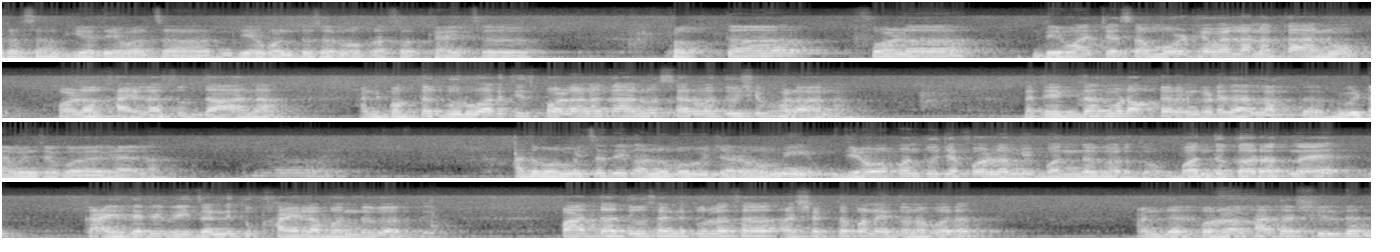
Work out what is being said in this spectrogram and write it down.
प्रसाद घ्या देवाचा. देव म्हणतो सर्व प्रसाद खायचं. फक्त फळं देवाच्या समोर ठेवायला नका आणू. फळं खायला सुद्धा आणा. आणि फक्त गुरुवारचीच फळं नका आणू सर्व दिवशी फळं आणा. नाही ते एकदाच मग डॉक्टरांकडे जायला लागतं विटामिनच्या गोळ्या घ्यायला. आता मम्मीचा एक अनुभव विचारा. मम्मी जेव्हा पण तुझ्या फळं मी बंद करतो. बंद करत नाही काहीतरी रिझनने तू खायला बंद करते. पाच दहा दिवसांनी तुला अशक्तपणा येतो ना परत? आणि जर फळं खात असशील तर?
